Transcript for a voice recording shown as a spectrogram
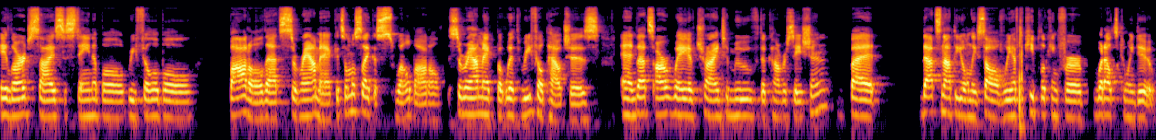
a large size sustainable refillable bottle that's ceramic. It's almost like a S'well bottle, ceramic, but with refill pouches. And that's our way of trying to move the conversation. But that's not the only solve. We have to keep looking for what else can we do?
